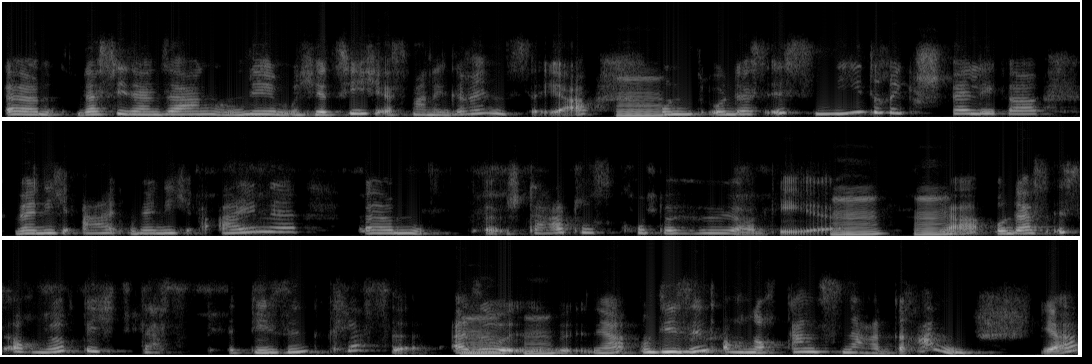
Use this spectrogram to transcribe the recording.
ähm, dass sie dann sagen, nee, hier ziehe ich erstmal eine Grenze, ja. Mhm. Und, und das ist niedrigschwelliger, wenn ich, wenn ich ein eine ähm, äh, Statusgruppe höher gehe. Mhm. Ja, und das ist auch wirklich, das, die sind klasse. Also, mhm. Äh, ja, und die sind auch noch ganz nah dran. Ja,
